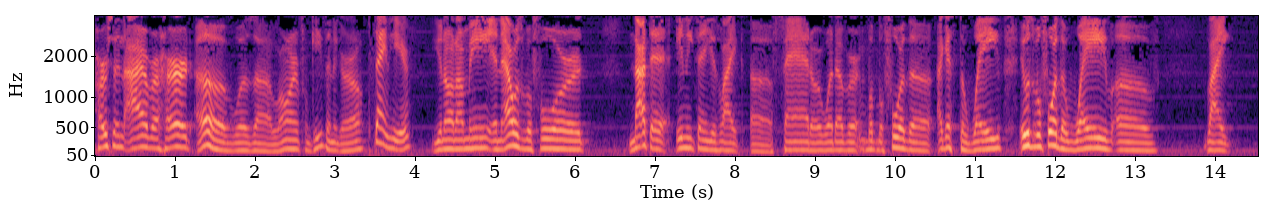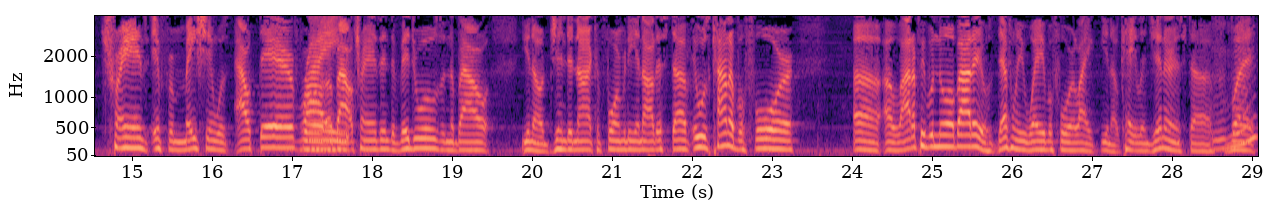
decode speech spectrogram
person I ever heard of was uh, Lauren from Keith and the Girl. Same here. You know what I mean? And that was before, not that anything is like a fad or whatever, but before the, I guess the wave, it was before the wave of like trans information was out there for Right. about trans individuals and about, you know, gender nonconformity and all this stuff. It was kind of before, uh, a lot of people knew about it. It was definitely way before like, you know, Caitlyn Jenner and stuff. But,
